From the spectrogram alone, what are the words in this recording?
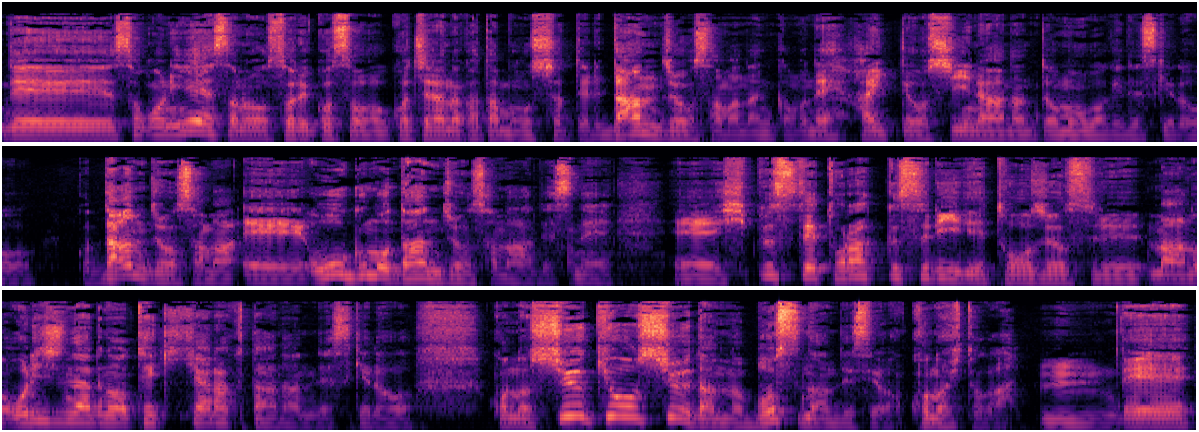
で、そこにね、その、それこそ、こちらの方もおっしゃってる男女様なんかもね、入ってほしいななんて思うわけですけど、男女様、えー、大雲男女様はですね、えー、ヒプステトラック3で登場する、まあ、あの、オリジナルの敵キャラクターなんですけど、この宗教集団のボスなんですよ、この人が。うん。で、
